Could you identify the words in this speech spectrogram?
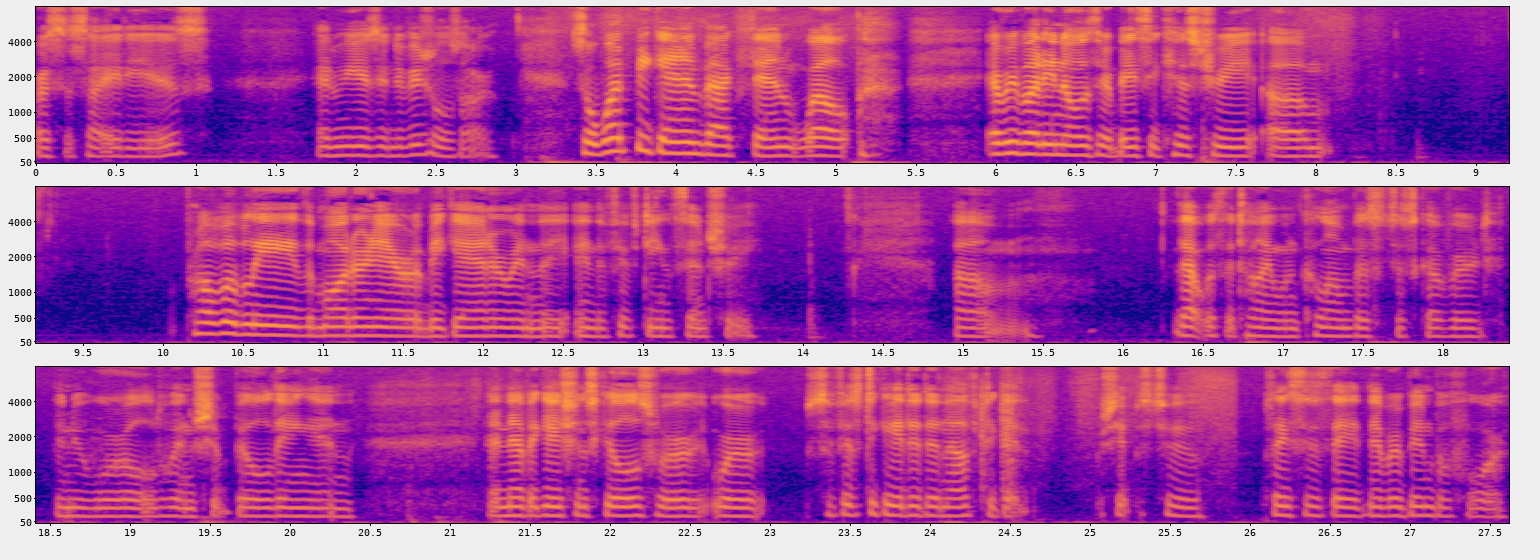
our society is and we as individuals are. So what began back then? Well, everybody knows their basic history. Um, probably the modern era began in the in the 15th century. Um, that was the time when Columbus discovered the New World, when shipbuilding and and navigation skills were were sophisticated enough to get ships to places they had never been before,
